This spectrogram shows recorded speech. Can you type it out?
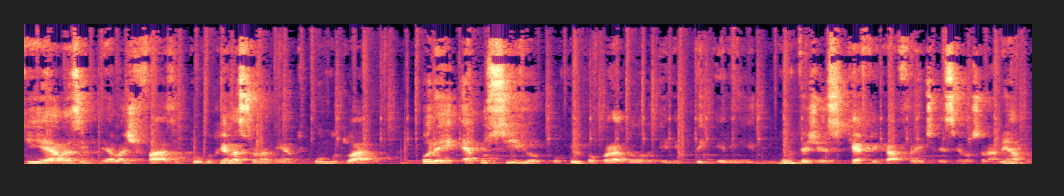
que elas, elas fazem todo relacionamento com o mutuário. Porém, é possível, porque o incorporador ele, ele muitas vezes quer ficar à frente desse relacionamento,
